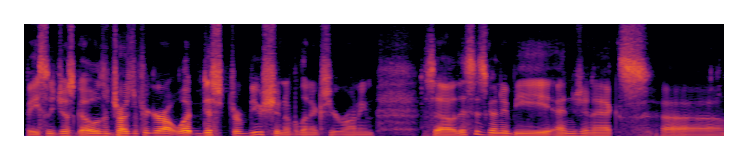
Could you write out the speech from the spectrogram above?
basically just goes and tries to figure out what distribution of Linux you're running. So this is going to be Nginx, uh,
